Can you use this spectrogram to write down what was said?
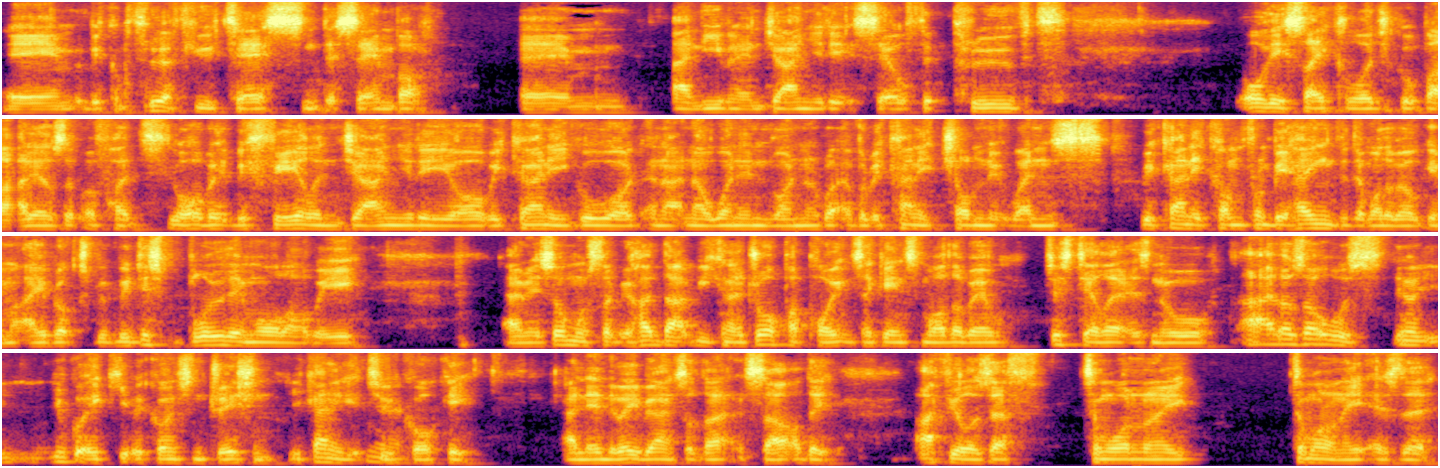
Um, we come through a few tests in December, um, and even in January itself, it proved all these psychological barriers that we've had. Oh, we, we fail in January, or we can't go in a, in a winning run, or whatever. We can't churn out wins. We can't come from behind the Motherwell game at Ibrox. We, we just blew them all away. And it's almost like we had that week kind of drop of points against Motherwell just to let us know, ah, there's always, you know, you've got to keep a concentration. You can't get too yeah. cocky. And then the way we answered that on Saturday, I feel as if tomorrow night tomorrow night is the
